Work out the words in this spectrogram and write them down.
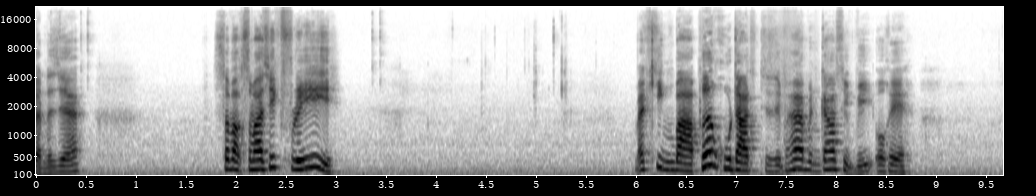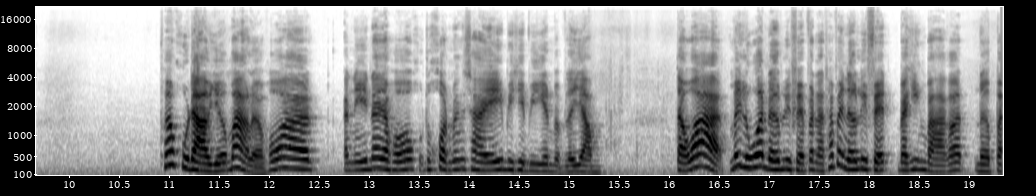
ก่อนนะจ๊ะ สมัครสมาชิกฟรีแม็กคิงบาร์เพิ่มคูดาว75 เป็น 90 วิ โอเค เพิ่มคูดาวเยอะมากเลย เพราะว่าอันนี้น่าจะเพราะทุกคนแม่งใช้ BKB กันแบบระยำ แต่ว่าไม่รู้ว่าเนิร์ฟรีเฟซป่ะนะ ถ้าเป็นเนิร์ฟรีเฟซแบ็กกิ้งบาร์ก็เนิร์ฟไป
